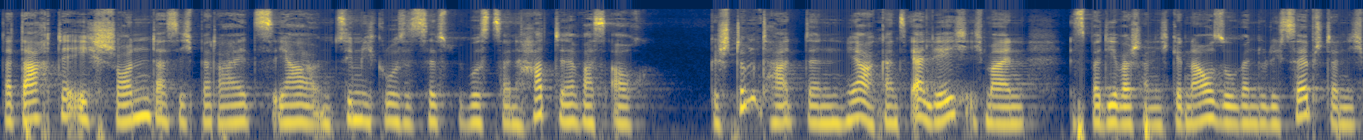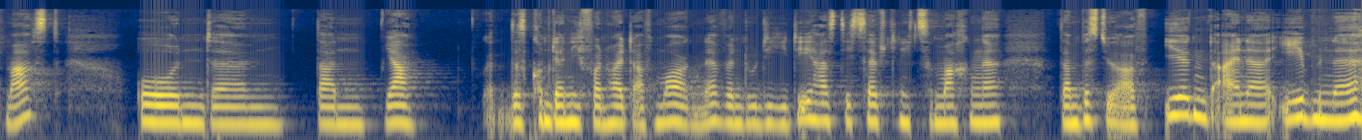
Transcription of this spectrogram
Da dachte ich schon, dass ich bereits ja ein ziemlich großes Selbstbewusstsein hatte, was auch gestimmt hat. Denn ja, ganz ehrlich, ich meine, ist bei dir wahrscheinlich genauso, wenn du dich selbstständig machst und ähm, dann ja das kommt ja nicht von heute auf morgen. Ne? Wenn du die Idee hast, dich selbstständig zu machen, dann bist du auf irgendeiner Ebene,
